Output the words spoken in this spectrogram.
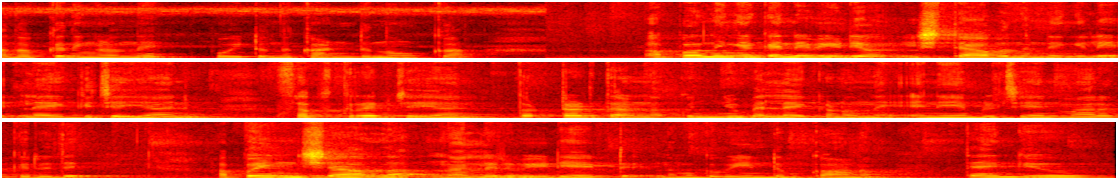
അതൊക്കെ നിങ്ങളൊന്ന് പോയിട്ടൊന്ന് കണ്ടു നോക്കുക. അപ്പോൾ നിങ്ങൾക്ക് എന്റെ വീഡിയോ ഇഷ്ടമാവുന്നുണ്ടെങ്കിൽ ലൈക്ക് ചെയ്യാനും സബ്സ്ക്രൈബ് ചെയ്യാനും തൊട്ടടുത്തുള്ള കുഞ്ഞു ബെല്ലൈക്കൺ ഒന്ന് എനേബിൾ ചെയ്യാൻ മറക്കരുത്. അപ്പോൾ ഇൻഷാല്ല നല്ലൊരു വീഡിയോ ആയിട്ട് നമുക്ക് വീണ്ടും കാണാം. Thank you.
